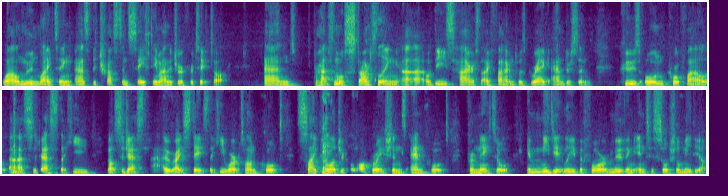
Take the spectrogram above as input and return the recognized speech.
while moonlighting as the trust and safety manager for TikTok. And perhaps the most startling uh, of these hires that I found was Greg Anderson, whose own profile uh, suggests that he, not suggests, outright states that he worked on, quote, psychological operations, end quote, for NATO immediately before moving into social media.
